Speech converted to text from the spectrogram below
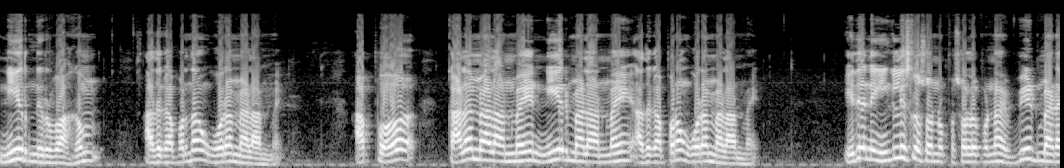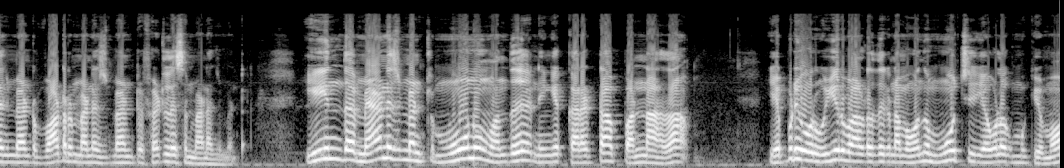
நீர் நிர்வாகம் அதுக்கப்புறம் தான் உர மேலாண்மை. அப்போது களை மேலாண்மை நீர் மேலாண்மை அதுக்கப்புறம் உர மேலாண்மை. இதே நீங்கள் இங்கிலீஷில் சொன்ன சொல்ல போனால் weed management water management fertiliser management இந்த மேனேஜ்மெண்ட் மூணும் வந்து நீங்கள் கரெக்டாக பண்ணால் தான் எப்படி ஒரு உயிர் வாழ்கிறதுக்கு நம்ம வந்து மூச்சு எவ்வளோ முக்கியமோ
